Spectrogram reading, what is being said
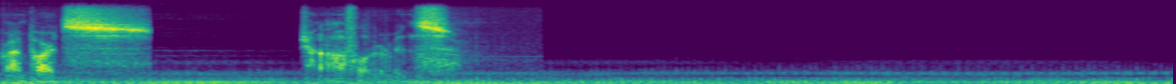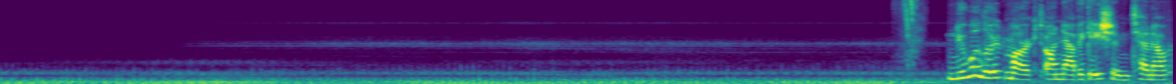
Prime parts. Trying to offload Rivens. Alert marked on navigation 10 hour.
